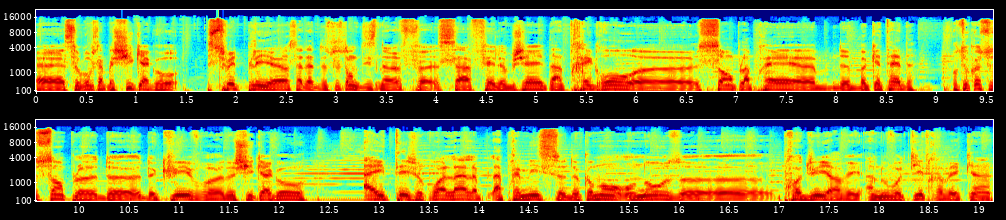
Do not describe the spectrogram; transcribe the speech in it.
Euh, ce groupe s'appelle Chicago. Sweet Player, ça date de 79. Ça a fait l'objet d'un très gros euh, sample après euh, de Buckethead. En tout cas, ce sample de, de cuivre de Chicago a été, je crois, là la, prémisse de comment on ose euh, produire avec un nouveau titre avec un-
